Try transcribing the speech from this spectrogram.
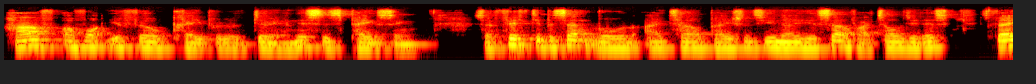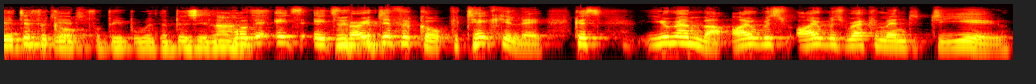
half of what you feel capable of doing. And this is pacing. So 50% rule, I tell patients, you know yourself, I told you this, it's very difficult for people with a busy life. Well, it's, it's very difficult, particularly because you remember I was, I was recommended to you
